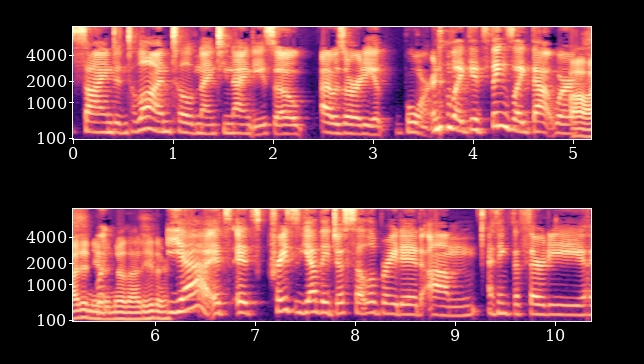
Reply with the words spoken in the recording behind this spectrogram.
signed into law until 1990 so i was already born like it's things like that where oh i didn't even know that either yeah it's it's crazy yeah they just celebrated um i think the 30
